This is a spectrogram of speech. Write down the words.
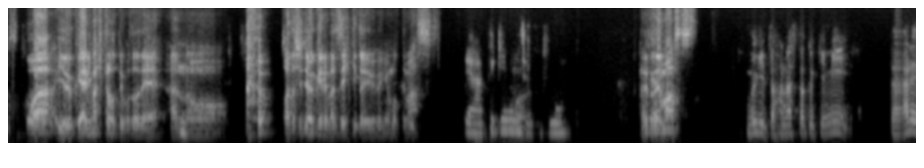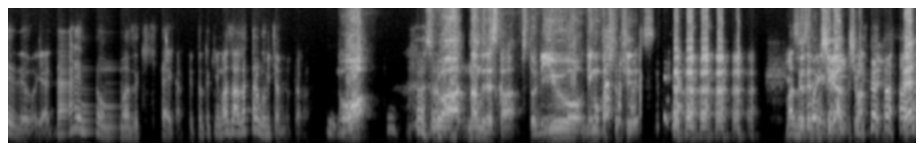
そこは緩くやりましょうということで、あの、私でよければぜひというふうに思ってます。いや、適任者ですね。ありがとうございます。麦と話したときに、誰でや誰のをまず聞きたいかって言ったときに、まず上がったのが海ちゃんだったから。お それはなんでですか？ちょっと理由を言語化してほしいです。ま すずいません、星があってしまって。え？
